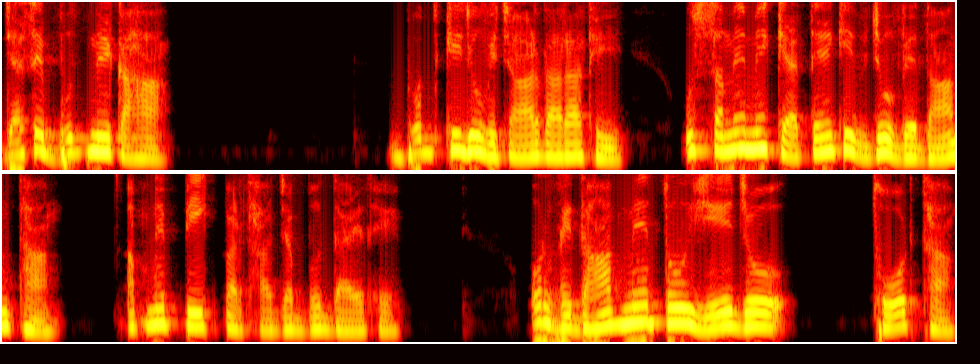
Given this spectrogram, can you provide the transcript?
जैसे बुद्ध ने कहा, बुद्ध की जो विचारधारा थी, उस समय में कहते हैं कि जो वेदांत था, अपने पीक पर था जब बुद्ध आए थे। और वेदांत में तो ये जो थोट था,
